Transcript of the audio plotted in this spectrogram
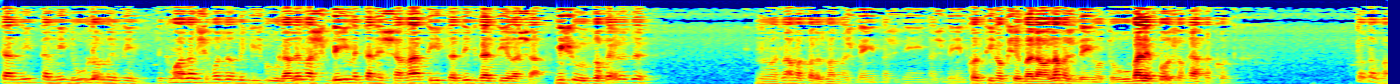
תמיד, תמיד הוא לא מבין. זה כמו אדם שחוזר בגלגול, הרי משביעים את הנשמה, תהי צדיק ואל תהי רשע. מישהו זוכר את זה? נו, אז למה כל הזמן משביעים, משביעים, משביעים? כל תינוק שבא לעולם משביעים אותו, הוא בא לפה, שוכח הכל. אותו דבר.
